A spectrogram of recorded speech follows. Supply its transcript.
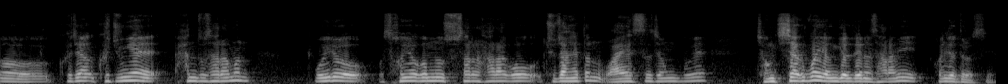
어, 그냥 그 중에 한두 사람은 오히려 성역 없는 수사를 하라고 주장했던 YS 정부의 정치 자금과 연결되는 사람이 걸려들었어요.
